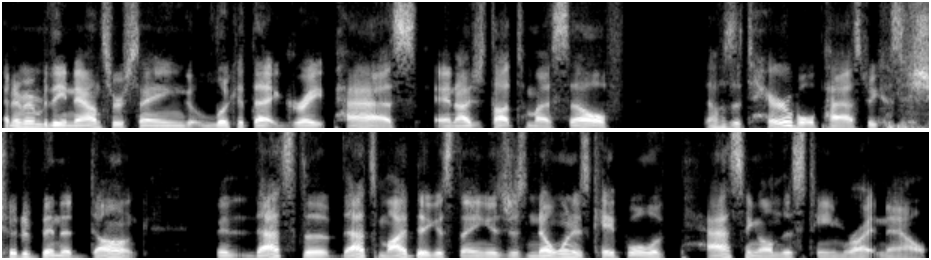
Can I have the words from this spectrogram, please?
And I remember the announcer saying, "Look at that great pass," and I just thought to myself, "That was a terrible pass because it should have been a dunk." I mean, that's the that's my biggest thing is just no one is capable of passing on this team right now.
